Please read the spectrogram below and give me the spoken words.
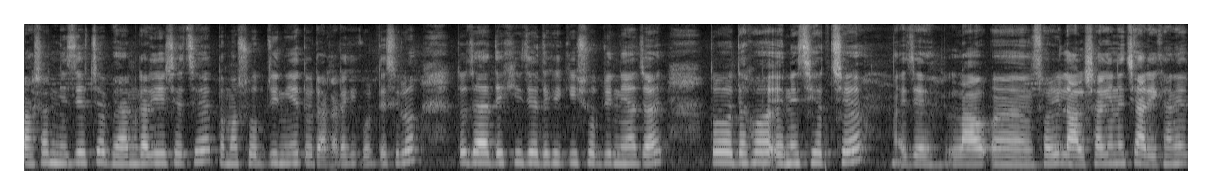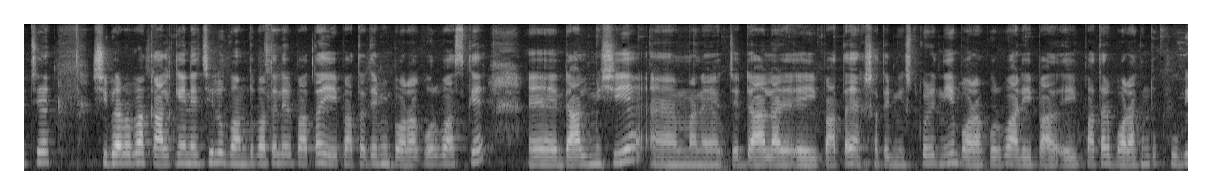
বাসার নিচে হচ্ছে ভ্যান গাড়ি এসেছে, তোমার সবজি নিয়ে তো ডাকাডাকি করতেছিল। তো যা দেখি যে, দেখি কি সবজি নেওয়া যায়। তো দেখো এনেছি হচ্ছে এই যে লাউ সরি লাল শাক এনেছি, আর এখানে হচ্ছে শিবার বাবা কালকে এনেছিল গন্ধ পাতালের পাতা। এই পাতা দিয়ে আমি বড়া করব আজকে। ডাল মিশিয়ে মানে হচ্ছে ডাল আর এই পাতা একসাথে মিক্সড করে নিয়ে বড়া করব। আর এই পা, এই পাতার বড়া কিন্তু খুবই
